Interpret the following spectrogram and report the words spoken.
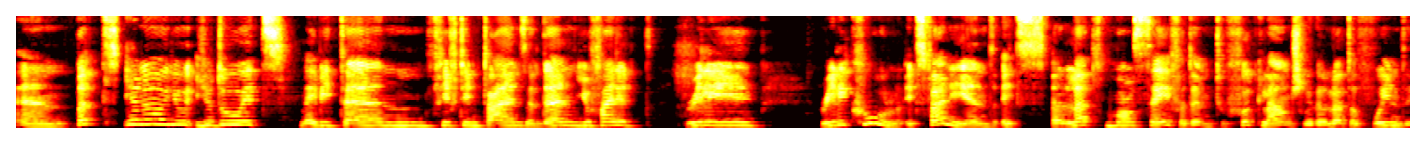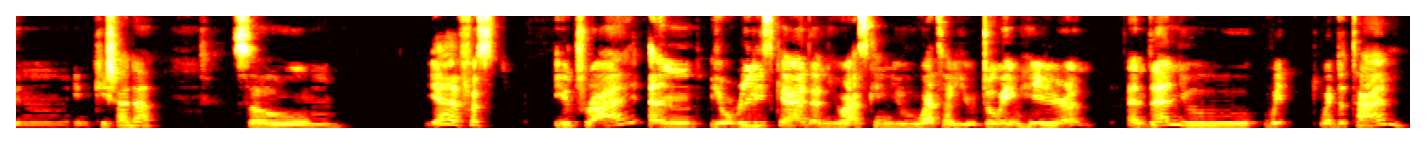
And but you know, you you do it maybe 10, 15 times and then you find it really really cool. It's funny and it's a lot more safer than to foot launch with a lot of wind in in Kishada. So yeah, first you try and you're really scared and you're asking you what are you doing here? And and then you with with the time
